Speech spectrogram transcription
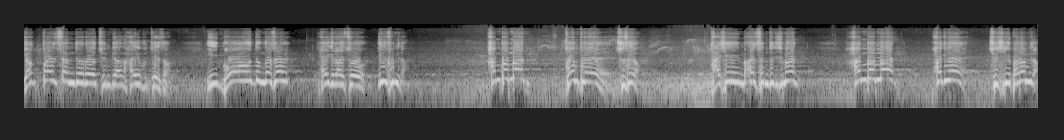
역발상적으로 준비한 하이브트에서 이 모든 것을 해결할 수 있습니다. 한 번만 검토해 주세요. 다시 말씀드리지만 한 번만 확인해 주시기 바랍니다.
